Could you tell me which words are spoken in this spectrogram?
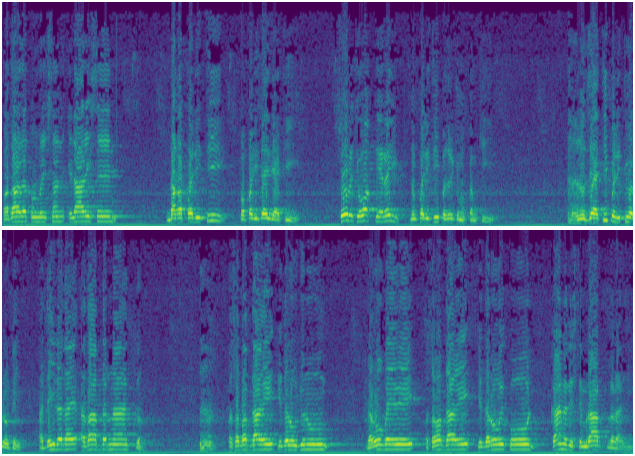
فضالت عمرسن الارسن دغه پلیتی په پلیتای زیاتی سور چې وخت یې رہی نو پلیتی په ځل کې محکم کیږي نو زیاتی پلیتی ولور کوي ادای لدای عذاب درناک په سبب دا چې درو جنو درو به په سبب دا چې درو کول کان استمرار لراځي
